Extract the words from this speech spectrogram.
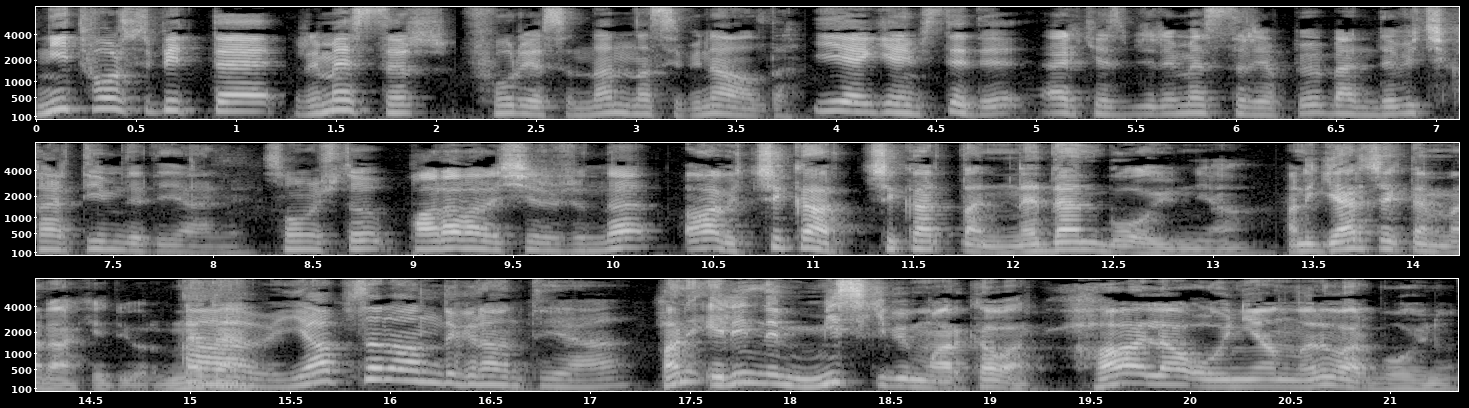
Need for Speed'de remaster furyasından nasibini aldı. EA Games dedi herkes bir remaster yapıyor ben de bir çıkartayım dedi yani. Sonuçta para var işin ucunda. Abi çıkart çıkart da neden bu oyun ya? Hani gerçekten merak ediyorum. Neden? Abi yapsana Underground'ı ya. Hani elinde mis gibi marka var. Hala oynayanları var bu oyunu.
